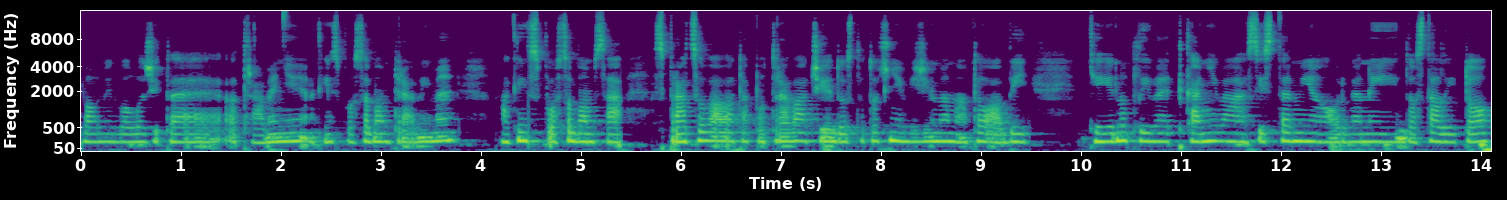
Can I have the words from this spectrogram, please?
veľmi dôležité trávenie, akým spôsobom trávime, akým spôsobom sa spracováva tá potrava, či je dostatočne vyživná na to, aby tie jednotlivé tkanivá, systémy a orgány dostali to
